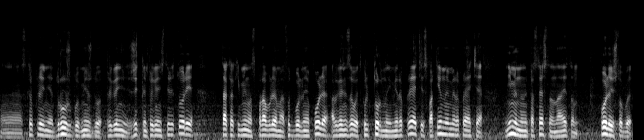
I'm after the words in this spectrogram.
э, скрепления дружбы между приграни... жителями приграничной территории, так как именно с проблемой футбольное поле, организовывать культурные мероприятия, спортивные мероприятия, именно непосредственно на этом поле, чтобы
